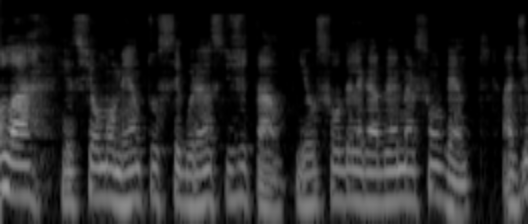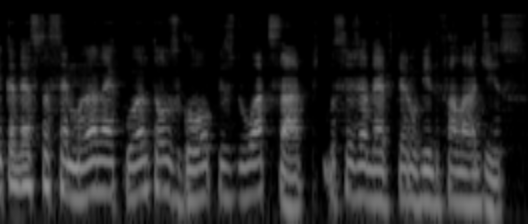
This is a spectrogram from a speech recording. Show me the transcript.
Olá, este é o Momento Segurança Digital e eu sou o delegado Emerson Vento. A dica desta semana é quanto aos golpes do WhatsApp. Você já deve ter ouvido falar disso.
